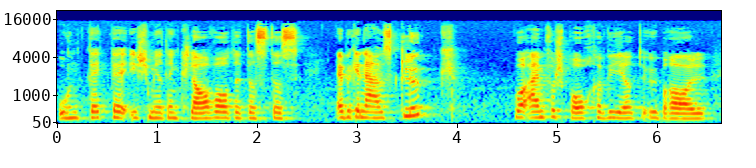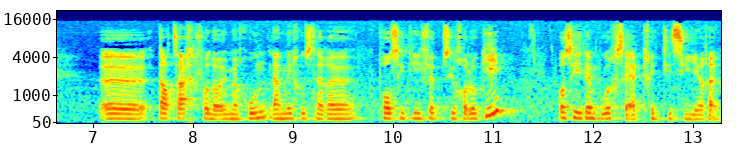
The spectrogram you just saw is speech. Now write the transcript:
Und dort ist mir dann klar geworden, dass das eben genau das Glück, das einem versprochen wird, überall äh, tatsächlich von euch kommt, nämlich aus der positiven Psychologie, was sie in dem Buch sehr kritisieren.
